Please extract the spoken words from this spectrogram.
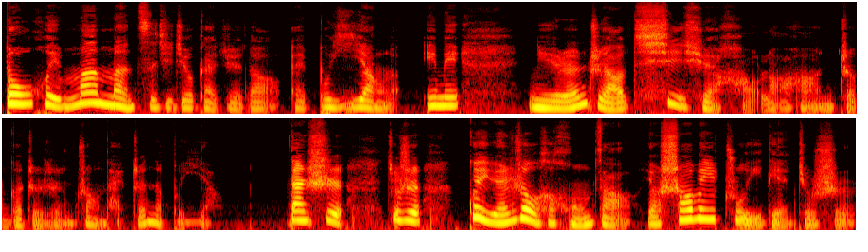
都会慢慢自己就感觉到哎不一样了。因为女人只要气血好了哈，你整个这人状态真的不一样。但是就是桂圆肉和红枣要稍微注意点，就是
